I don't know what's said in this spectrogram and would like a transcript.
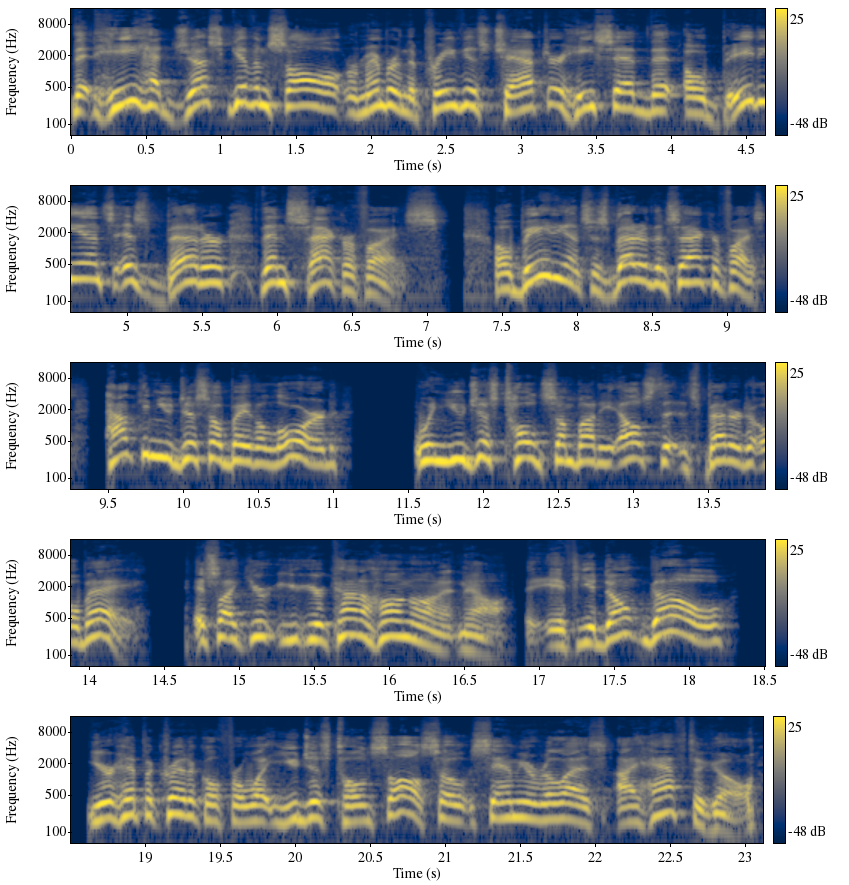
that he had just given Saul, remember in the previous chapter, he said that obedience is better than sacrifice. Obedience is better than sacrifice. How can you disobey the Lord when you just told somebody else that it's better to obey. It's like you're, you're kind of hung on it now. If you don't go, you're hypocritical for what you just told Saul. So Samuel realized, I have to go.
